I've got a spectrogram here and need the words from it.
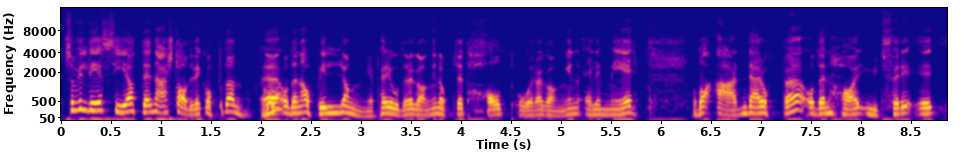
Så vil det si at den er stadig vekk oppe, den. Eh, og den er oppe i lange perioder av gangen, opp til et halvt år av gangen, eller mer. Og da er den der oppe, og den har utfører eh,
